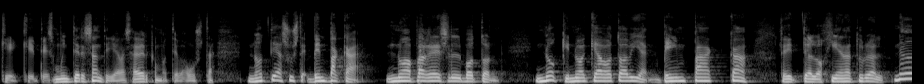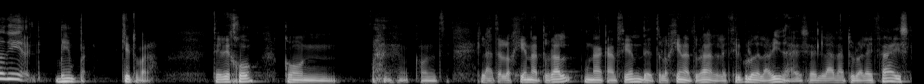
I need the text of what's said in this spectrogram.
que, que, es muy interesante, ya vas a ver cómo te va a gustar. No te asustes, ven para acá, no apagues el botón. No, que no ha acabado todavía, ven para acá. Teología natural. No, ven para... Quieto para. Te dejo con con la teología natural, una canción de teología natural, el círculo de la vida, es la naturaleza, es,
